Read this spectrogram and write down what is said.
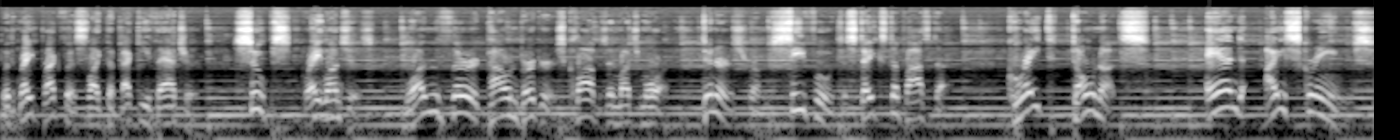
with great breakfasts like the Becky Thatcher, soups, great lunches, one third pound burgers, clubs, and much more. Dinners from seafood to steaks to pasta, great donuts, and ice creams.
